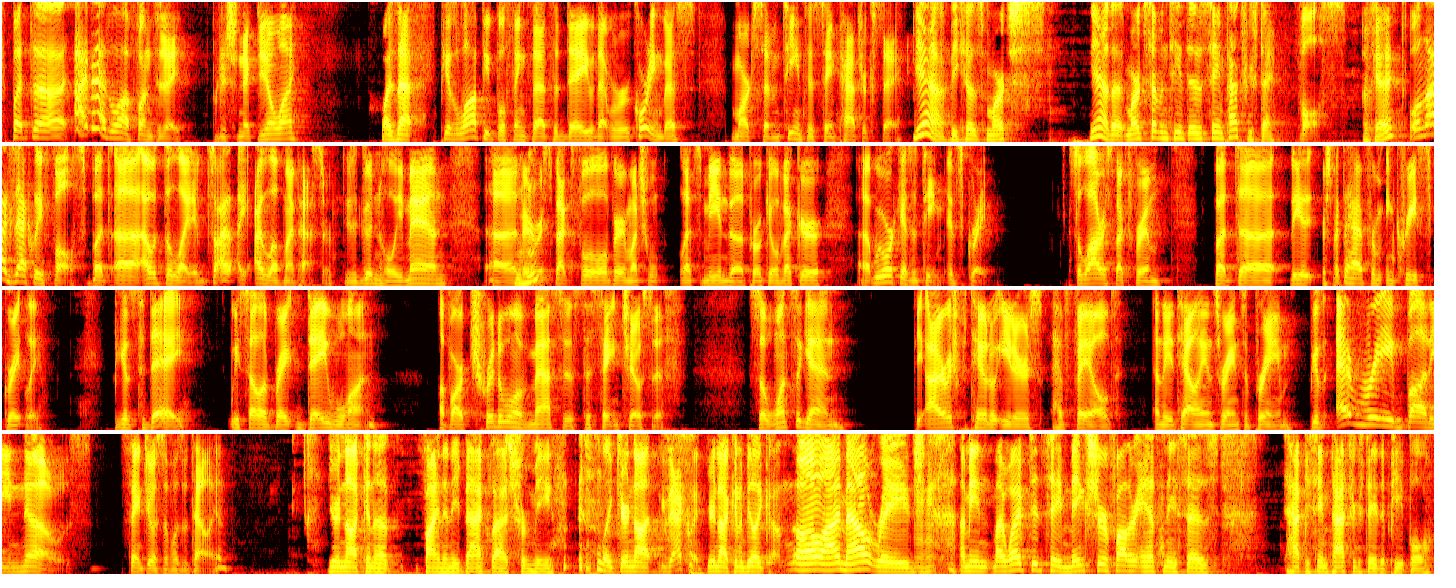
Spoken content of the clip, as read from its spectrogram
But uh, I've had a lot of fun today, producer Nick. Do you know why? Why is that? Because a lot of people think that the day that we're recording this, March seventeenth, is St. Patrick's Day. Yeah, because March. Yeah, that March seventeenth is St. Patrick's Day. False. Okay. Well, not exactly false, but uh, I was delighted. So I, I, love my pastor. He's a good and holy man, uh, very respectful, very much lets me and the parochial vicar. Uh, we work as a team. It's great. So a lot of respect for him, but uh, the respect I have for him increased greatly because today we celebrate day one of our Triduum of Masses to Saint Joseph. So once again, the Irish potato eaters have failed and the Italians reign supreme because everybody knows St. Joseph was Italian. You're not gonna find any backlash from me. like you're not Exactly. You're not gonna be like, oh, I'm outraged. Mm-hmm. I mean, my wife did say, make sure Father Anthony says Happy St. Patrick's Day to people,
